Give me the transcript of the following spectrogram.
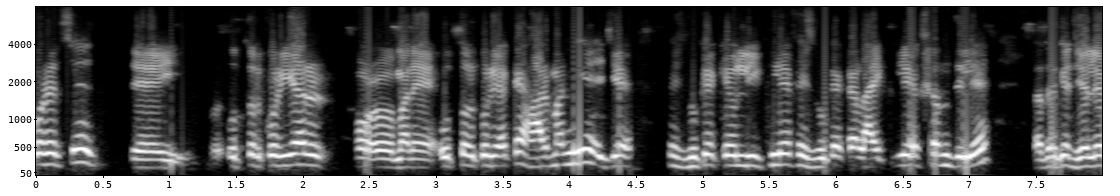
করেছে যে এই উত্তর কোরিয়ার মানে উত্তর কোরিয়াকে হার মানিয়ে এই যে ফেসবুকে কেউ লিখলে ফেসবুকে একটা লাইক রিয়াকশন দিলে তাদেরকে জেলে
